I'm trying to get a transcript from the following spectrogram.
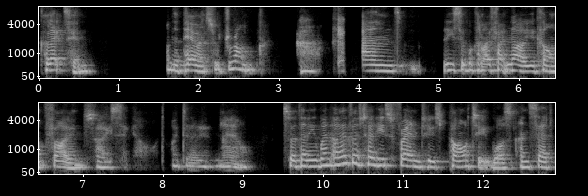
collect him. And the parents were drunk. and he said, Well, can I phone? No, you can't phone. So he said, Oh, what do I do now? So then he went over to his friend whose party it was and said,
